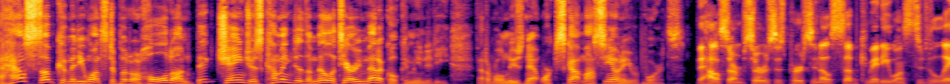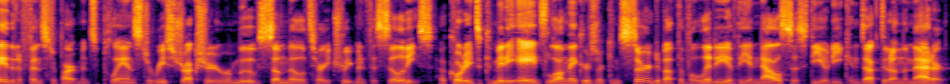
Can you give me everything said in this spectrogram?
A House subcommittee wants to put a hold on big changes coming to the military medical community. Federal News Network Scott Maucione reports. The House Armed Services Personnel Subcommittee wants to delay the Defense Department's plans to restructure and remove some military treatment facilities. According to committee aides, lawmakers are concerned about the validity of the analysis DoD conducted on the matter.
